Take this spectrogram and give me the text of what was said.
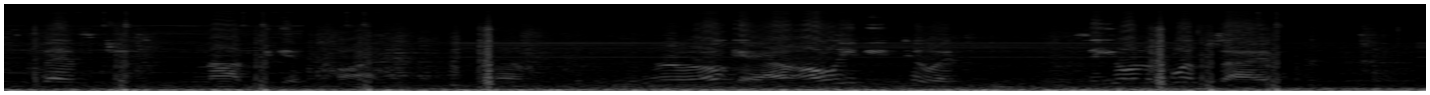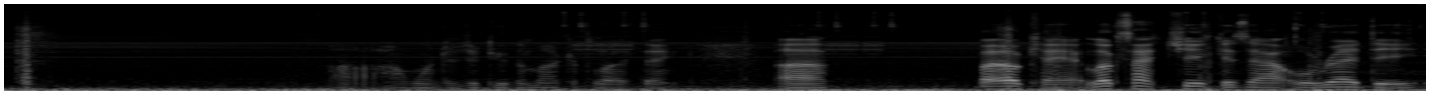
It's best just not to get caught. Um, uh, okay, I'll, I'll leave you to it. See you on the flip side. Oh, I wanted to do the Markiplier thing. Uh, but okay, it looks like Cheek is out already.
